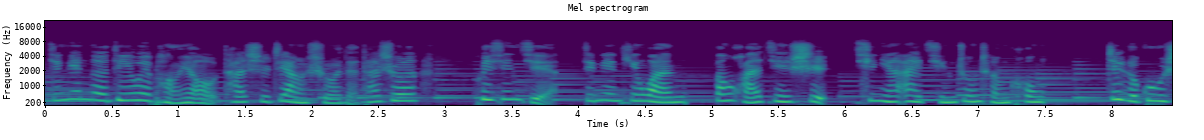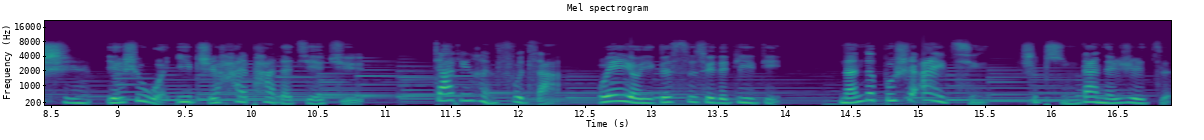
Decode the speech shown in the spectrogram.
今天的第一位朋友，他是这样说的：“他说，慧心姐，今天听完《芳华尽逝，七年爱情终成空》这个故事，也是我一直害怕的结局。家庭很复杂，我也有一个四岁的弟弟。”难的不是爱情，是平淡的日子，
